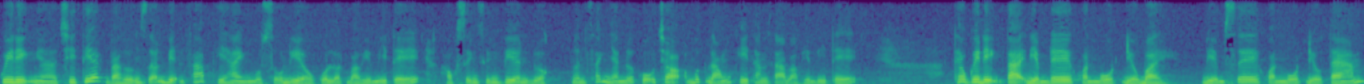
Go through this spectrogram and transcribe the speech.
quy định ờ, chi tiết và hướng dẫn biện pháp thi hành một số điều của luật bảo hiểm y tế, học sinh sinh viên được ngân sách nhà nước hỗ trợ mức đóng khi tham gia bảo hiểm y tế. Theo quy định tại điểm D khoản 1 điều 7, điểm C khoản 1 điều 8,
